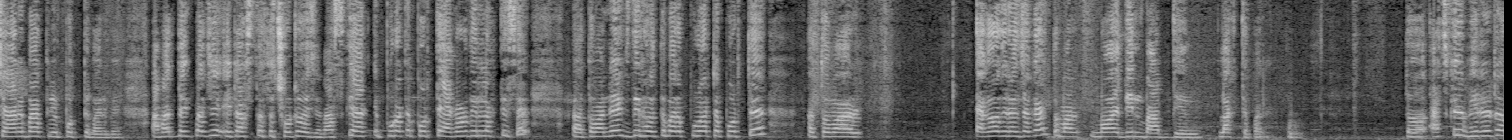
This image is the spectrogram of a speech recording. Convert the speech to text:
চারবার তুমি পড়তে পারবে। আবার দেখবা যে এটা আস্তে আস্তে ছোট হয়ে যাবে। আজকে পুরোটা পড়তে এগারো দিন লাগতেছে। তোমার নেক্সট দিন হতে পারে পুরোটা পড়তে তোমার এগারো দিনের জায়গায় তোমার নয় দিন বাদ দিন লাগতে পারে। তো আজকের ভিডিওটা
